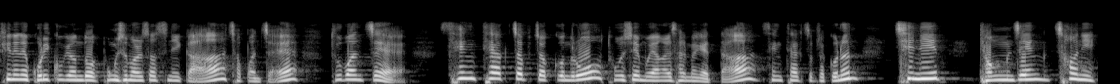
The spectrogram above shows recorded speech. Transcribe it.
튀넨의 고립구견도 동심원을 썼으니까 첫 번째 두 번째 생태학적 접근으로 도시의 모양을 설명했다. 생태학적 접근은 침입, 경쟁, 천이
